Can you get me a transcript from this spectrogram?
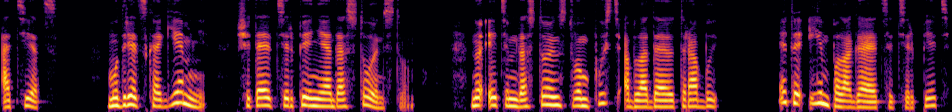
Отец, мудрец Кагемни, считает терпение достоинством, но этим достоинством пусть обладают рабы. Это им полагается терпеть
